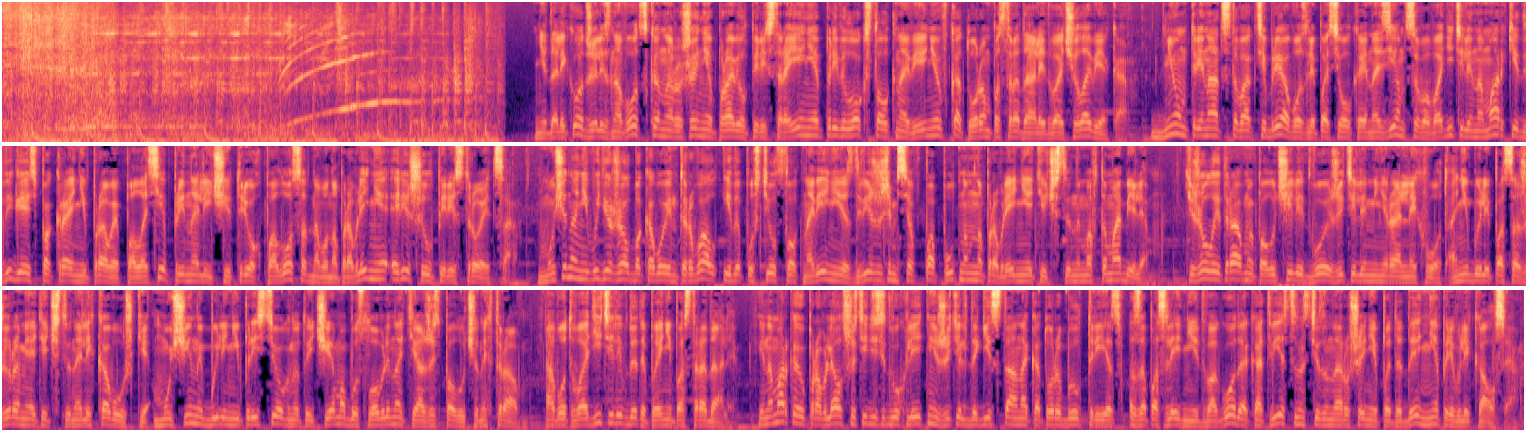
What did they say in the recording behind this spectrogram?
Недалеко от Железноводска нарушение правил перестроения привело к столкновению, в котором пострадали два человека. Днем 13 октября возле поселка Иноземцево водитель иномарки, двигаясь по крайней правой полосе при наличии трех полос одного направления, решил перестроиться. Мужчина не выдержал боковой интервал и допустил столкновение с движущимся в попутном направлении отечественным автомобилем. Тяжелые травмы получили двое жителей Минеральных вод. Они были пассажирами отечественной легковушки. Мужчины были не пристегнуты, чем обусловлена тяжесть полученных полученных травм. А вот водители в ДТП не пострадали. Иномаркой управлял 62-летний житель Дагестана, который был трезв. За последние два года к ответственности за нарушение ПДД не привлекался.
